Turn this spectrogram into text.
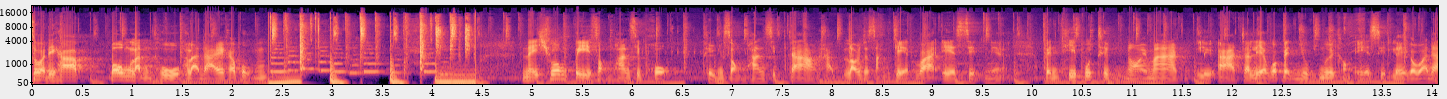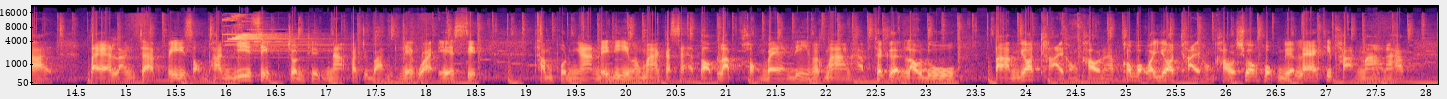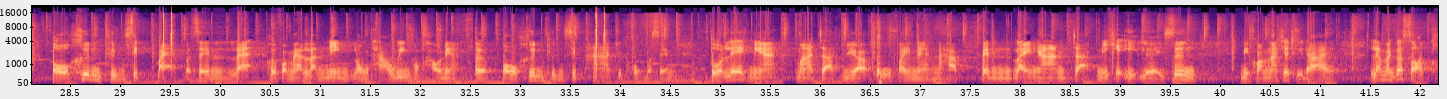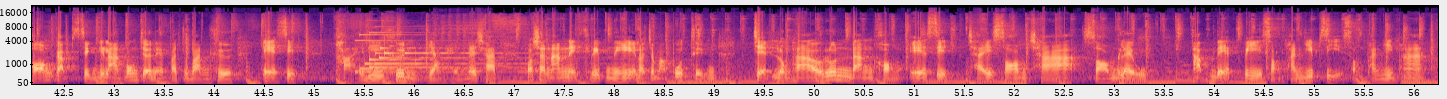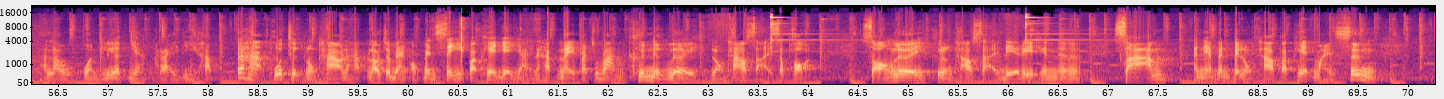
สวัสดีครับ โป้งลันทูพลาไดครับผม ในช่วงปี 2016 ถึง 2019 นะครับ เราจะสังเกตว่า ASIC เนี่ย เป็นที่พูดถึงน้อยมาก หรืออาจจะเรียกว่าเป็นยุคมืดของ ASIC เลยก็ว่าได้ แต่หลังจากปี 2020 จนถึงณ ปัจจุบันเรียกว่า ASIC ทำผลงานได้ดีมากๆ กระแสตอบรับของแบรนด์ดีมากๆนะครับ ถ้าเกิดเราดูตามยอดขายของเขานะครับ เขาบอกว่ายอดขายของเขาช่วง 6 เดือนแรกที่ผ่านมานะครับ โตขึ้นถึง 18%และ performance running รองเท้าวิ่งของเขาเนี่ยเติบโตขึ้นถึง 15.6%ตัวเลขนี้มาจาก Yahoo Finance นะครับ เป็นรายงานจากนิเคอิเลย ซึ่งมีความน่าเชื่อถือได้ และมันก็สอดคล้องกับสิ่งที่ร้านโป้งเจอในปัจจุบันคือ ASIC ขายดีขึ้นอย่างเห็นได้ชัด เพราะฉะนั้นในคลิปนี้เราจะมาพูดถึง 7 รองเท้ารุ่นดังของ ASIC ใช้ซ้อมช้า ซ้อมเร็ว อัปเดตปี 2024-2025 เราควรเลือกอย่างไรดีครับ ถ้าหากพูดถึงรองเท้านะครับ เราจะแบ่งออกเป็น 4 ประเภทใหญ่ๆนะครับ ในปัจจุบันคือ 1 เลยรองเท้าสายสปอร์ต2เลยคือรองเท้าสายเดลี่เทนเนอร์3อันนี้เป็นเป็นรองเท้าประเภทใหม่ ซึ่ง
